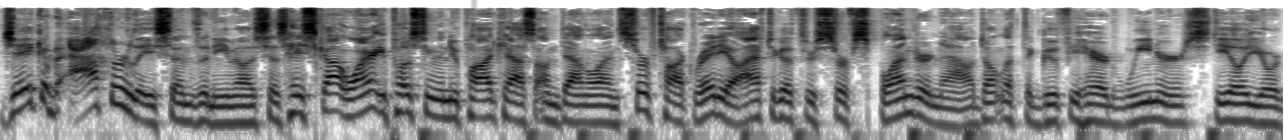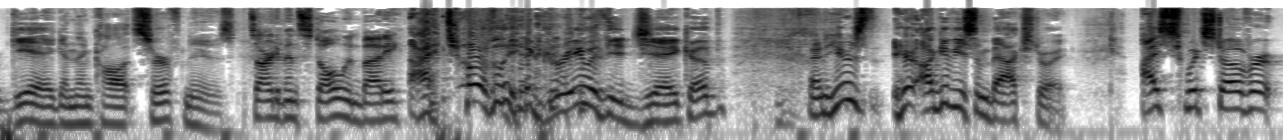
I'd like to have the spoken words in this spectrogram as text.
Jacob Atherley sends an email. He says, Hey, Scott, why aren't you posting the new podcast on Down the Line Surf Talk Radio? I have to go through Surf Splendor now. Don't let the goofy haired wiener steal your gig and then call it Surf News. It's already been stolen, buddy. I totally agree with you, Jacob. And here's here I'll give you some backstory. I switched over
